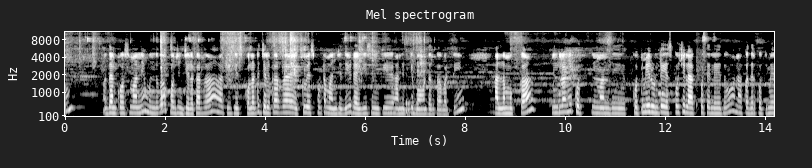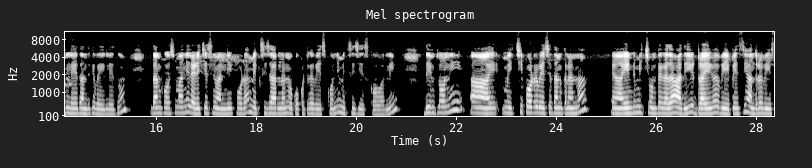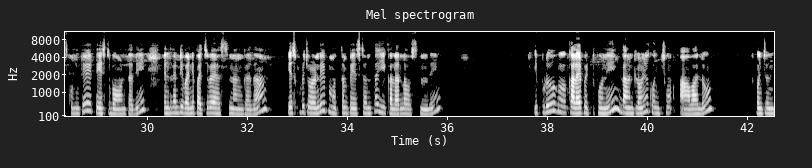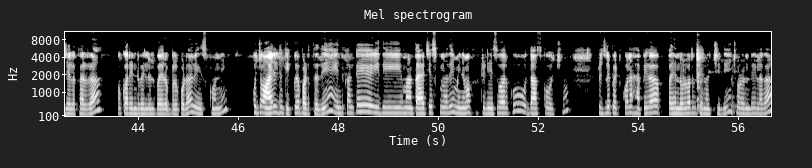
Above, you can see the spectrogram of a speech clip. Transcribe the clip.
దానికోసమని ముందుగా కొంచెం జీలకర్ర తీసేసుకోవాలంటే జీలకర్ర ఎక్కువ వేసుకుంటే మంచిది. డైజెషన్కి అన్నిటికీ బాగుంటుంది కాబట్టి. అల్లం ముక్క. ఇందులోనే కొత్ మనది కొత్తిమీర ఉంటే వేసుకోవచ్చు లేకపోతే లేదు. నాకు దగ్గర కొత్తిమీర లేదు అందుకే వేయలేదు. దానికోసమని రెడీ చేసినవన్నీ కూడా మిక్సీ జార్లోని ఒక్కొక్కటిగా వేసుకొని మిక్సీ చేసుకోవాలి. దీంట్లోని మిర్చి పౌడర్ వేసేదానికన్నా ఎండుమిర్చి ఉంటాయి కదా అది డ్రైగా వేపేసి అందులో వేసుకుంటే టేస్ట్ బాగుంటుంది. ఎందుకంటే ఇవన్నీ పచ్చి వేస్తున్నాం కదా వేసుకుంటే చూడండి మొత్తం పేస్ట్ అంతా ఈ కలర్లో వస్తుంది. ఇప్పుడు కళాయి పెట్టుకొని దాంట్లోనే కొంచెం ఆవాలు కొంచెం జీలకర్ర ఒక రెండు వెల్లుల్లిపాయ రొబ్బలు కూడా వేసుకొని కొంచెం ఆయిల్ దీనికి ఎక్కువే పడుతుంది. ఎందుకంటే ఇది మనం తయారు చేసుకున్నది మినిమం ఫిఫ్టీ డేస్ వరకు దాచుకోవచ్చు. ఫ్రిడ్జ్లో పెట్టుకొని హ్యాపీగా పదిహేను రోజుల వరకు తినొచ్చు ఇది చూడండి ఇలాగా.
